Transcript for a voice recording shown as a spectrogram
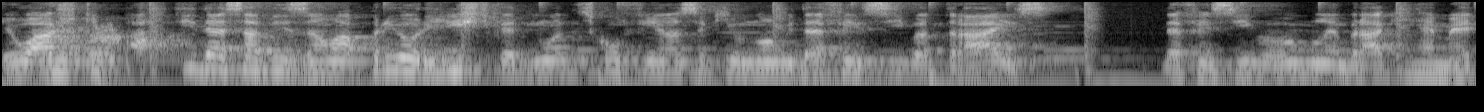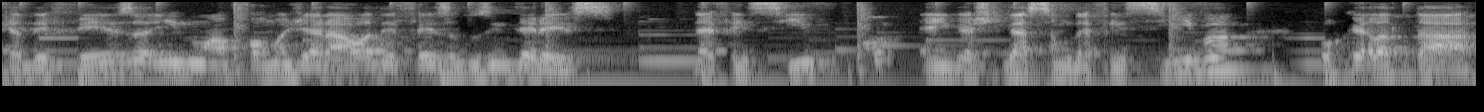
Eu acho que partir dessa visão a priorística de uma desconfiança que o nome defensiva traz, defensiva, vamos lembrar que remete à defesa e, numa forma geral, à defesa dos interesses. Defensivo é investigação defensiva, porque ela está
